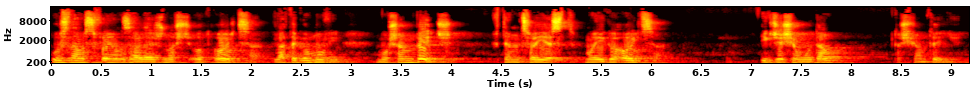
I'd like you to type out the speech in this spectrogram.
uznał swoją zależność od Ojca. Dlatego mówi: Muszę być w tym, co jest mojego Ojca. I gdzie się udał? Do świątyni.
